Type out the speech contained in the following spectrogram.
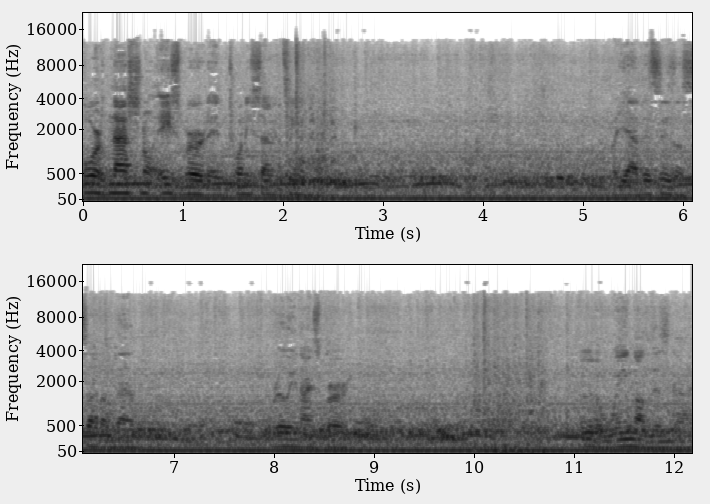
fourth national ace bird in 2017 yeah, this is a son of them. Really nice bird. Look at the wing on this guy.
